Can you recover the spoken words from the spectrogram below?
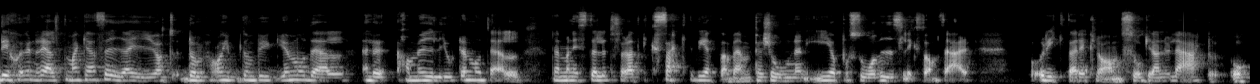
det generellt man kan säga är ju att de, har, de bygger en modell, eller har möjliggjort en modell, där man istället för att exakt veta vem personen är och på så vis liksom så här, och rikta reklam så granulärt och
